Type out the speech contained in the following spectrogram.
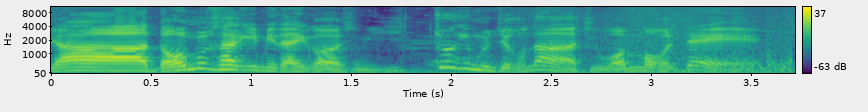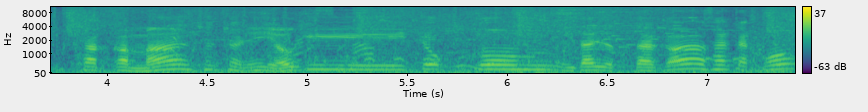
야, 너무 사기입니다, 이거. 지금 이쪽이 문제구나. 지금 원 먹을 때. 잠깐만, 천천히. 여기 조금 기다렸다가 살짝 콩.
